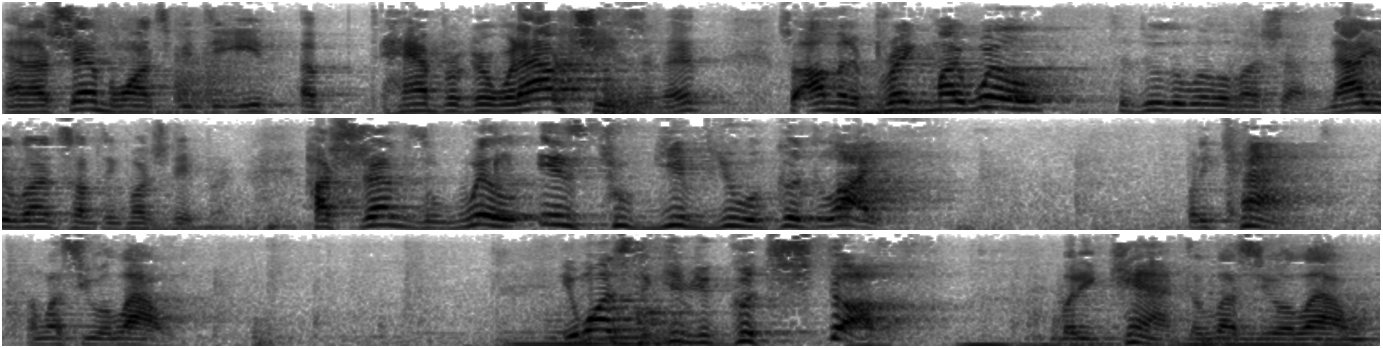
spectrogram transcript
And Hashem wants me to eat a hamburger without cheese in it. So I'm going to break my will to do the will of Hashem. Now you learn something much deeper. Hashem's will is to give you a good life. But He can't unless you allow it. He wants to give you good stuff, but He can't unless you allow him.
